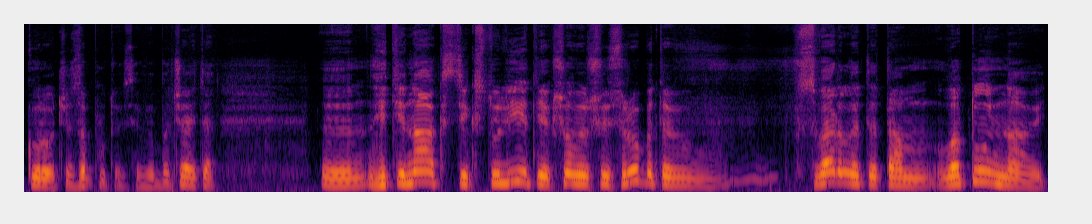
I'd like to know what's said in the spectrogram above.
коротше, запутався, вибачайте. Е, Гетінакс, текстоліт, якщо ви щось робите, сверлите там латунь навіть.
